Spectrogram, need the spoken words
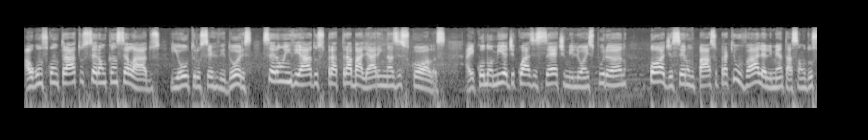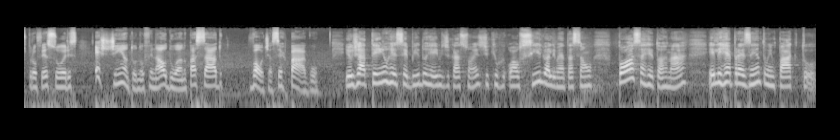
Alguns contratos serão cancelados e outros servidores serão enviados para trabalharem nas escolas. A economia de quase 7 milhões por ano pode ser um passo para que o Vale Alimentação dos professores, extinto no final do ano passado, volte a ser pago. Eu já tenho recebido reivindicações de que o auxílio alimentação possa retornar. Ele representa um impacto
